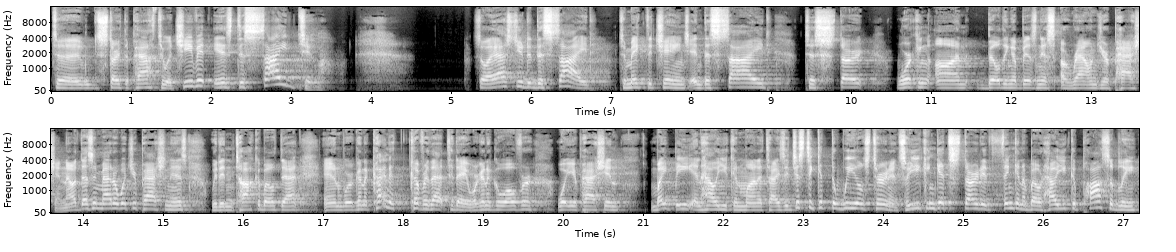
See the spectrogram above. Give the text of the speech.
to start the path to achieve it is decide to. So, I asked you to decide to make the change and decide to start working on building a business around your passion. Now, it doesn't matter what your passion is. We didn't talk about that. And we're going to kind of cover that today. We're going to go over what your passion might be and how you can monetize it just to get the wheels turning so you can get started thinking about how you could possibly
